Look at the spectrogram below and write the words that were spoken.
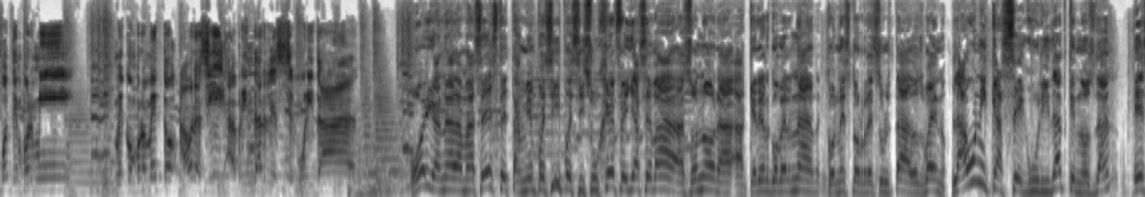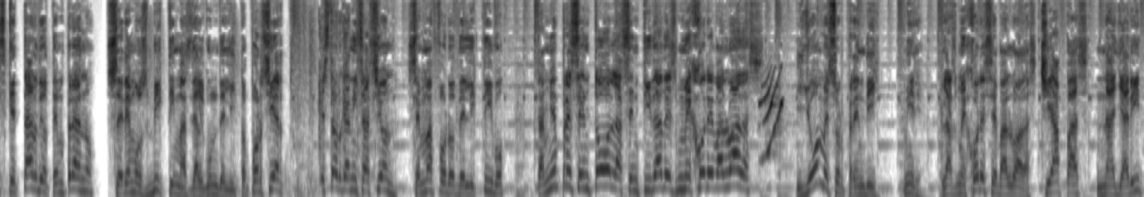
Voten por mí. Me comprometo ahora sí a brindarles seguridad. Oiga, nada más este también, pues sí, pues si su jefe ya se va a Sonora a querer gobernar con estos resultados, bueno, la única seguridad que nos dan es que tarde o temprano seremos víctimas de algún delito. Por cierto, esta organización, Semáforo Delictivo, también presentó las entidades mejor evaluadas. Y yo me sorprendí. Mire, las mejores evaluadas, Chiapas, Nayarit,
